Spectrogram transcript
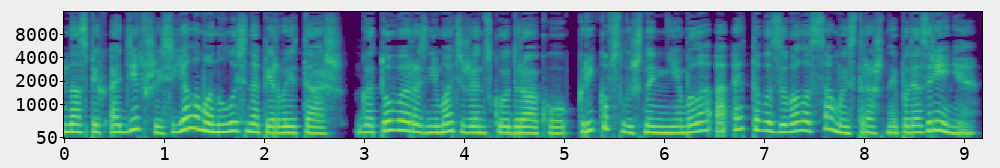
Наспех одевшись, я ломанулась на первый этаж, готовая разнимать женскую драку. Криков слышно не было, а это вызывало самые страшные подозрения.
